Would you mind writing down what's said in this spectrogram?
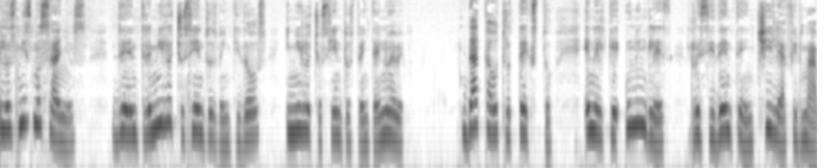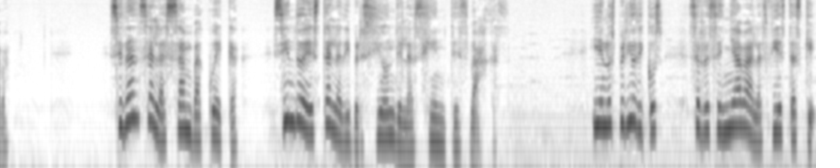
De los mismos años, de entre 1822 y 1839, data otro texto en el que un inglés residente en Chile afirmaba Se danza la samba cueca, siendo esta la diversión de las gentes bajas. Y en los periódicos se reseñaba a las fiestas que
